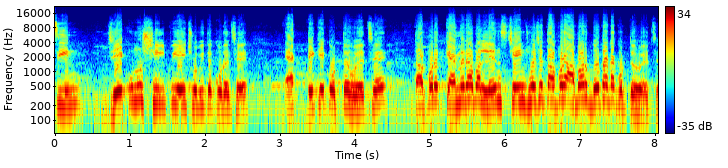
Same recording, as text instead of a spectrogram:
সিন যে কোনো শিল্পী এই ছবিতে করেছে, এক টেকে করতে হয়েছে। তারপরে ক্যামেরা বা লেন্স চেঞ্জ হয়েছে, তারপরে আবার গোটাটা করতে হয়েছে।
